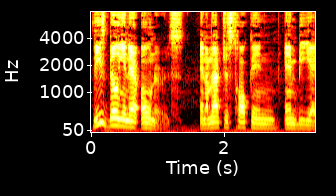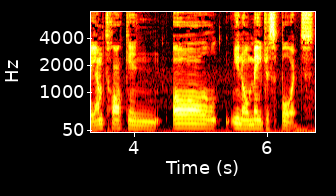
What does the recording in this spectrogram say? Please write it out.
These billionaire owners, and I'm not just talking NBA, I'm talking all, you know, major sports.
